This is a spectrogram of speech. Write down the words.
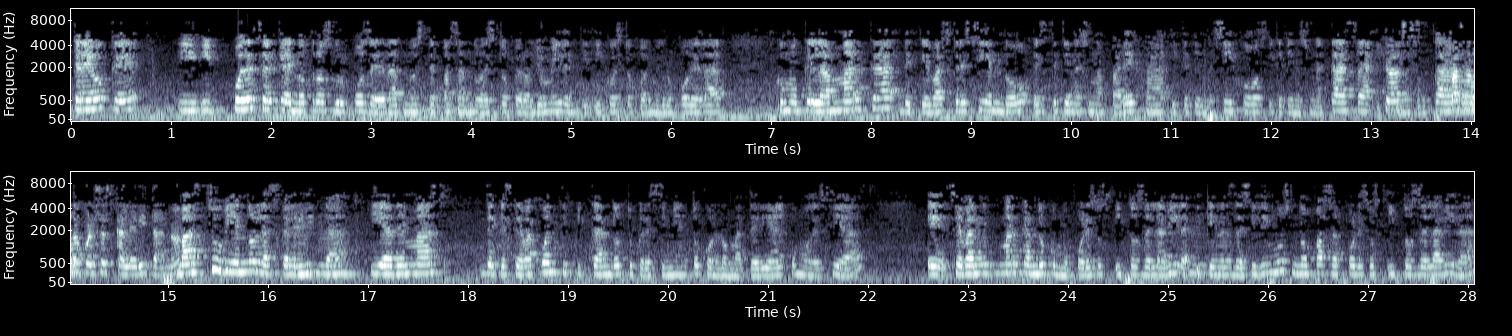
Creo que, y, y puede ser que en otros grupos de edad no esté pasando esto, pero yo me identifico esto con mi grupo de edad, como que la marca de que vas creciendo es que tienes una pareja y que tienes hijos y que tienes una casa y que vas tienes un carro pasando por esa escalerita, ¿no? vas subiendo la escalerita Ujú. y además de que se va cuantificando tu crecimiento con lo material, como decías, eh, se van marcando como por esos hitos de la vida y quienes decidimos no pasar por esos hitos de la vida,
